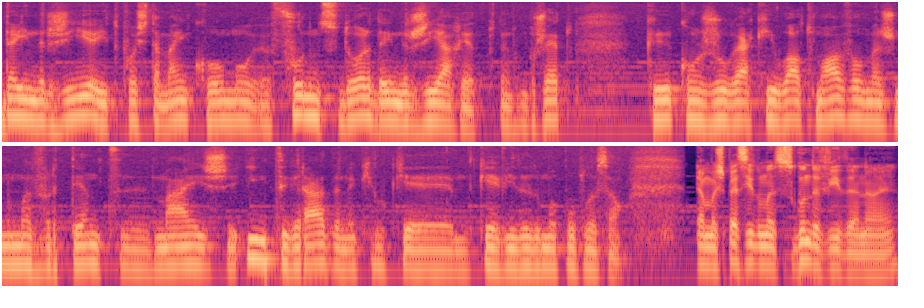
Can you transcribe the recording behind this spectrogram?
da energia e depois também como fornecedor da energia à rede. Portanto, um projeto que conjuga aqui o automóvel, mas numa vertente mais integrada naquilo que é, que é a vida de uma população. É uma espécie de uma segunda vida, não é?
